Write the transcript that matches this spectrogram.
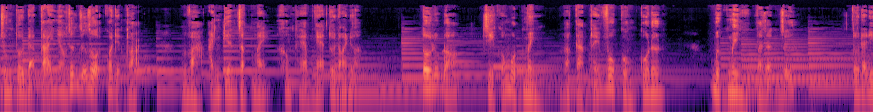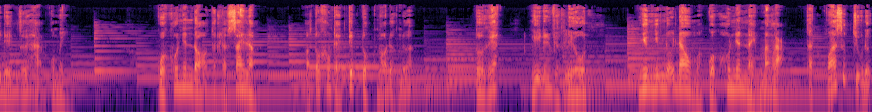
Chúng tôi đã cãi nhau rất dữ dội qua điện thoại và ánh tiên dập máy không thèm nghe tôi nói nữa. Tôi lúc đó chỉ có một mình và cảm thấy vô cùng cô đơn, bực mình và giận dữ. Tôi đã đi đến giới hạn của mình. Cuộc hôn nhân đó thật là sai lầm và tôi không thể tiếp tục nó được nữa. Tôi ghét nghĩ đến việc ly hôn, nhưng những nỗi đau mà cuộc hôn nhân này mang lại thật quá sức chịu đựng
